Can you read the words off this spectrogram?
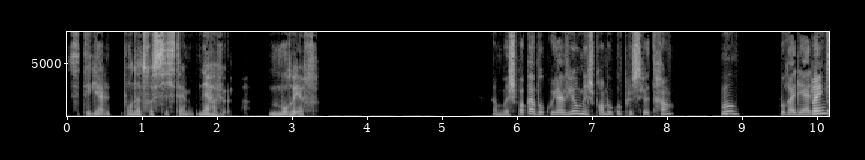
c'est égal pour notre système nerveux. Mourir. moi, je prends pas beaucoup l'avion, mais je prends beaucoup plus le train pour aller à Londres,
